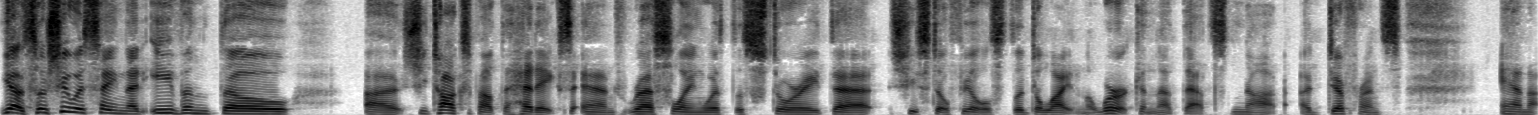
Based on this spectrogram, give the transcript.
yeah, so she was saying that even though uh, she talks about the headaches and wrestling with the story, that she still feels the delight in the work and that that's not a difference. And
